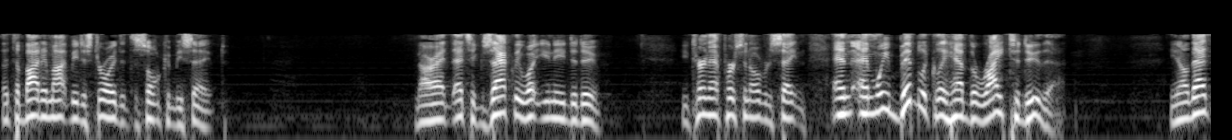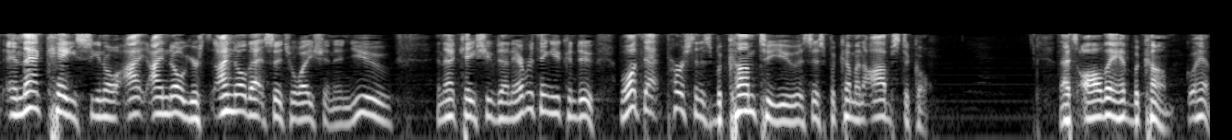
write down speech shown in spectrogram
that the body might be destroyed, that the soul can be saved. All right? That's exactly what you need to do. You turn that person over to Satan. And, and we biblically have the right to do that. You know that in that case, you know I I know your I know that situation, and you, in that case, you've done everything you can do. But what that person has become to you is just become an obstacle. That's all they have become. Go ahead.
